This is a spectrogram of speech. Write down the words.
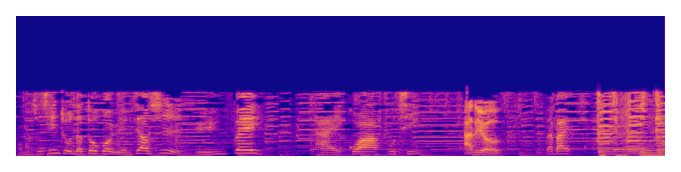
我们是新竹的多国语言教室云飞台瓜夫妻。，Adios，拜拜。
